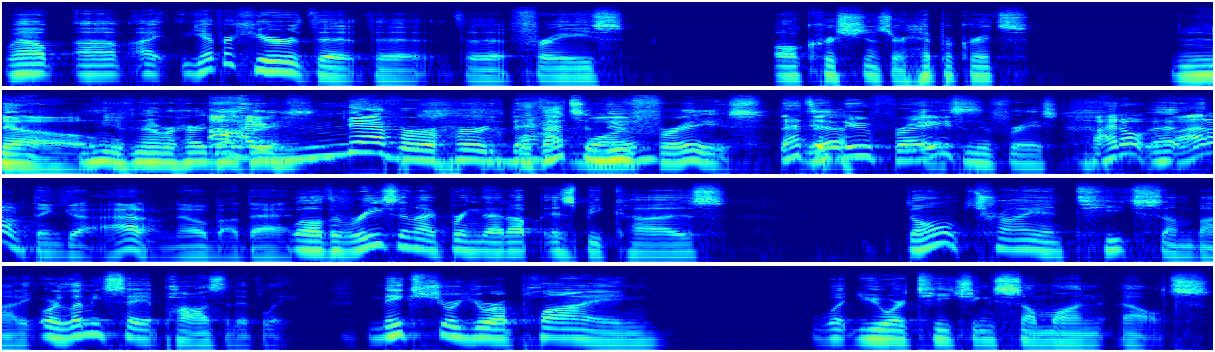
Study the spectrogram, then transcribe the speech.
Well, um, I, you ever hear the, the the phrase "all Christians are hypocrites"? No, You've never heard that I've phrase? never heard that. Well, that's one. a new phrase. That's a new Yeah, phrase? it's a new phrase. I don't. I don't think. I don't know about that. Well, the reason I bring that up is because don't try and teach somebody, or let me say it positively. Make sure you're applying what you are teaching someone else.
